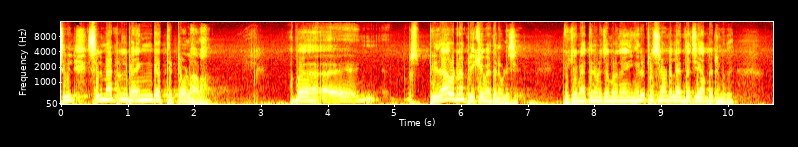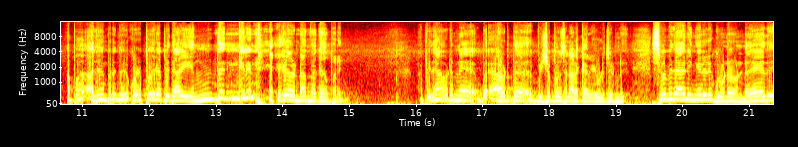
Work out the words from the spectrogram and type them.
സിവിൽ സിവിൽ മാറ്ററിൽ ഭയങ്കര തിട്ടമുള്ള ആളാണ് അപ്പോൾ പിതാവ് ഉടനെ പി കെ മാത്യുവിനെ വിളിച്ച്. പി കെ മാത്തിനെ വിളിച്ചാൽ പറഞ്ഞു ഇങ്ങനൊരു പ്രശ്നമുണ്ടല്ലോ എന്താ ചെയ്യാൻ പറ്റുന്നത്? അപ്പോൾ അദ്ദേഹം പറഞ്ഞു ഒരു കുഴപ്പമില്ല പിതാവ് എന്തെങ്കിലും രേഖ ഉണ്ടാകുന്നൊക്കെ പറഞ്ഞു. പിതാവ് ഉടനെ അവിടുത്തെ ബിഷപ്പ് ഹൗസിലെ ആൾക്കാർക്ക് വിളിച്ചിട്ടുണ്ട്. ശിവപിതാവിന് ഇങ്ങനൊരു ഗുണമുണ്ട് അതായത്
